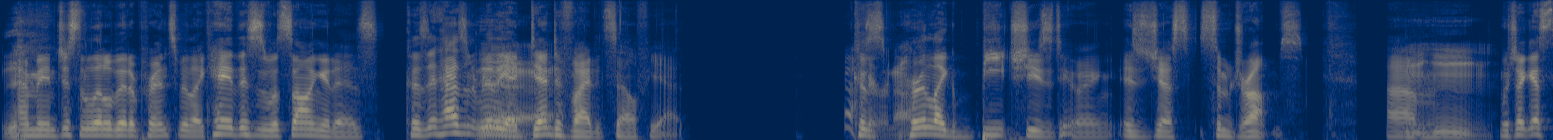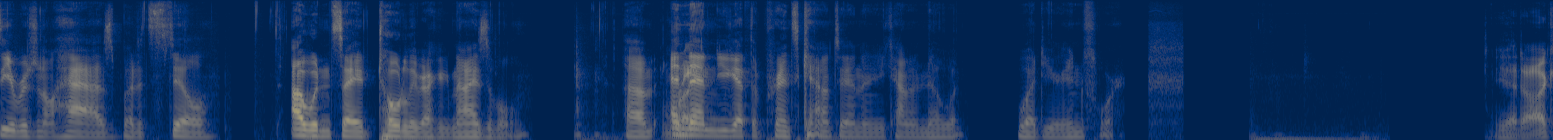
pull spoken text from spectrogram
Yeah. I mean, just a little bit of Prince, be like, "Hey, this is what song it is," because it hasn't really Yeah. identified itself yet. Because her like beat she's doing is just some drums, um, Mhm. which I guess the original has, but it's still, I wouldn't say totally recognizable. Um, and Right. then you get the Prince count in, and you kind of know what what you're in for. Yeah, dog.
